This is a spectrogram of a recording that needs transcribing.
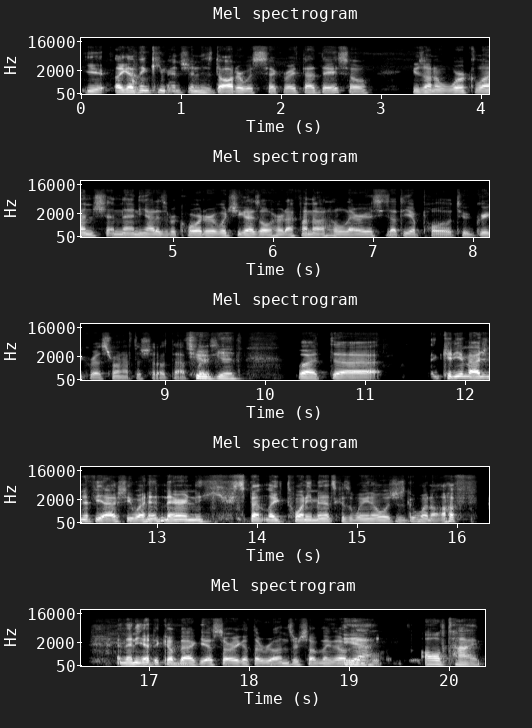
you like. I think he mentioned his daughter was sick right that day, so he was on a work lunch and then he had his recorder, which you guys all heard. I found that hilarious. He's at the Apollo 2 Greek restaurant. I have to shut out that Too place. good. But uh, can you imagine if he actually went in there and he spent like 20 minutes because Wayno was just going off, and then he had to come back? Yeah, sorry, I got the runs or something. That Yeah. hilarious. All time.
